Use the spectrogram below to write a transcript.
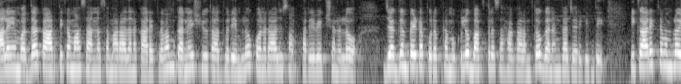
ఆలయం వద్ద కార్తీక మాస అన్న సమారాధన కార్యక్రమం గణేష్ యూత్ ఆధ్వర్యంలో కొనరాజు పర్యవేక్షణలో జగ్గంపేట పుర ప్రముఖులు భక్తుల సహకారంతో ఘనంగా జరిగింది. ఈ కార్యక్రమంలో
